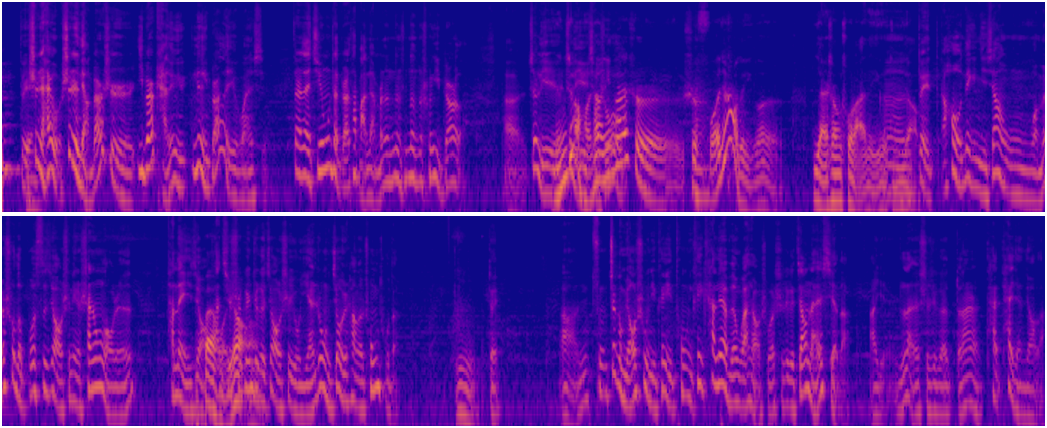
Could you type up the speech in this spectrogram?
对，甚至还有，甚至两边是一边砍另一另一边的一个关系。但是在金庸这边，他把两边都弄弄成一边了。呃，这里明这教好像应该是是佛教的一个衍生出来的一个宗教。，嗯对，然后那个你像我们说的波斯教是那个山中老人，他那一教，他其实跟这个教是有严重教育上的冲突的。嗯，对，啊，你从这个描述你可以通，你可以看恋文武侠小说，是这个江南写的啊，也烂是这个当然太太监掉了。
